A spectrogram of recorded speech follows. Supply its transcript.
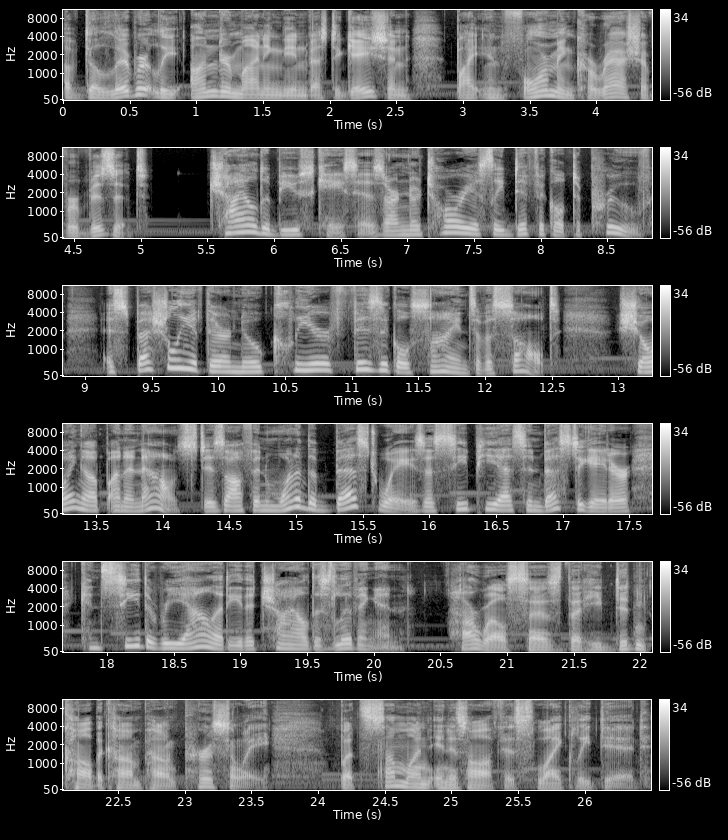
of deliberately undermining the investigation by informing Koresh of her visit. Child abuse cases are notoriously difficult to prove, especially if there are no clear physical signs of assault. Showing up unannounced is often one of the best ways a CPS investigator can see the reality the child is living in. Harwell says that he didn't call the compound personally, but someone in his office likely did,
